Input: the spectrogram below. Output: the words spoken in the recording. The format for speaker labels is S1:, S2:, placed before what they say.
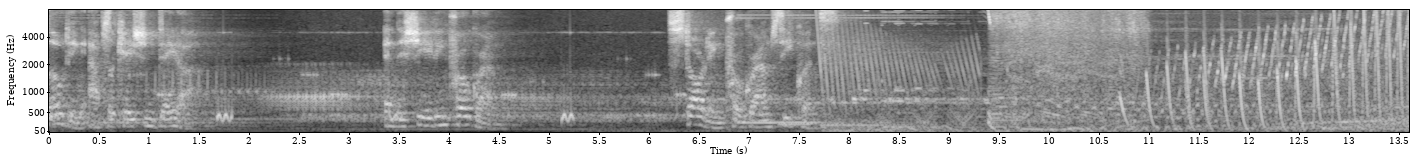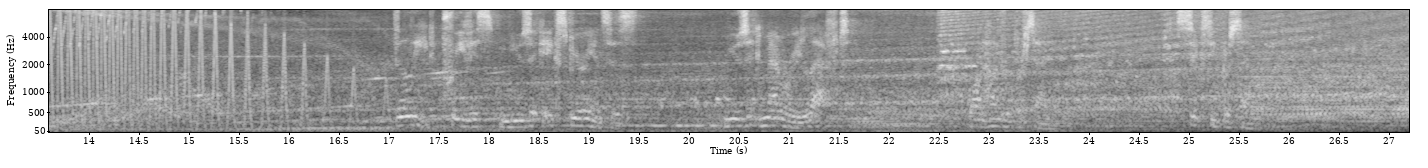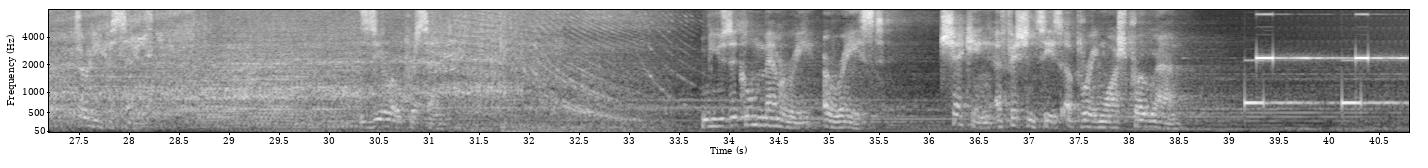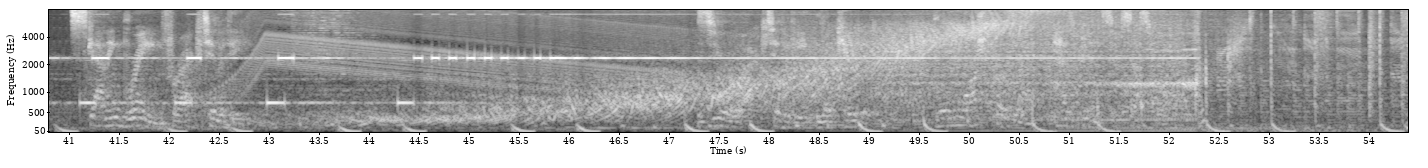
S1: Loading application data. Initiating program. Starting program sequence. Delete previous music experiences. Music memory left. 100%. 60%. 30%. 0%. Musical memory erased. Checking efficiencies of brainwash program. Scanning brain for activity. Zero activity located. Brainwash program has been successful.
